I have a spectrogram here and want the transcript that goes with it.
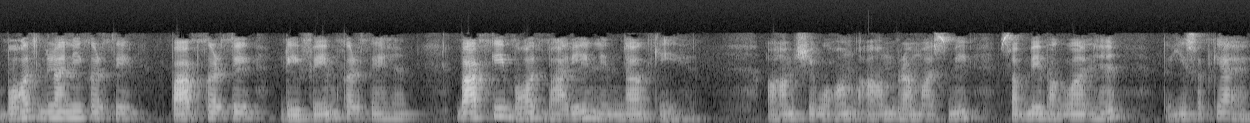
बहुत ग्लानी करते। पाप करते, डिफेम करते हैं। बाप की बहुत भारी निंदा की है। अहम शिव हम अहम ब्रह्मास्मि, सब में भगवान है तो ये सब क्या है?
